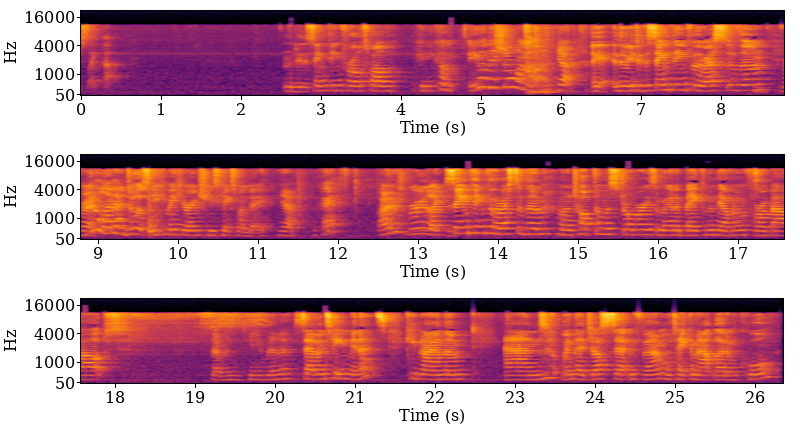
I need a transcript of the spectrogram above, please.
Just like that. And then do the same thing for all 12. Can you come? Are you on this show or not? Yeah. Okay, and then we do the same thing for the rest of them. Right. You're gonna learn how to do it so you can make your own cheesecakes one day. Yeah. Okay? I just really like the Same thing for the rest of them. I'm gonna top them with strawberries and we're gonna bake them in the oven for about 17 minutes. 17 minutes. Keep an eye on them. And when they're just set and firm, we'll take them out, let them cool,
